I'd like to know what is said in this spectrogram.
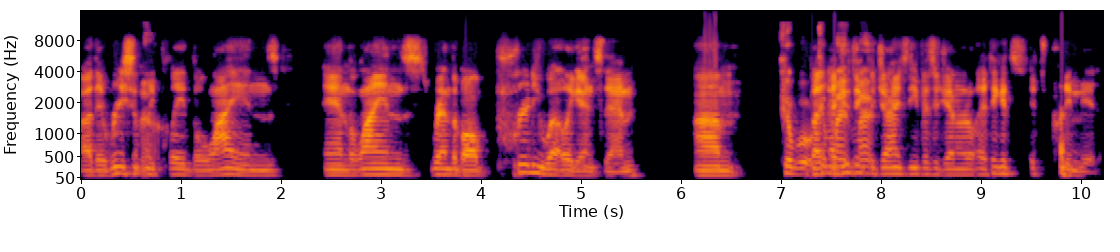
Uh, they recently no. played the Lions and the Lions ran the ball pretty well against them. Um, could, but I do think my, the Giants' defense in general, I think it's it's pretty mid.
